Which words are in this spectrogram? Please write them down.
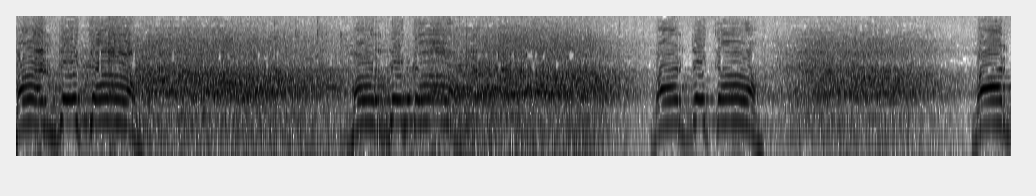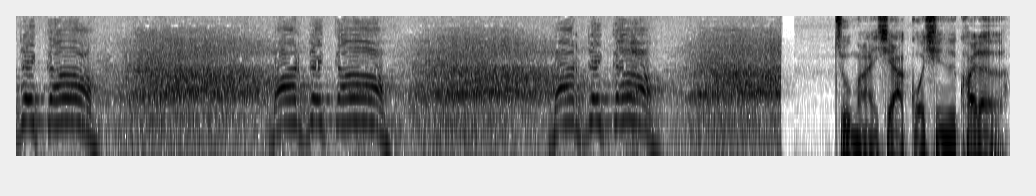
Merdeka! Merdeka! Merdeka! Merdeka! Merdeka! 祝马来西亚国庆日快乐！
